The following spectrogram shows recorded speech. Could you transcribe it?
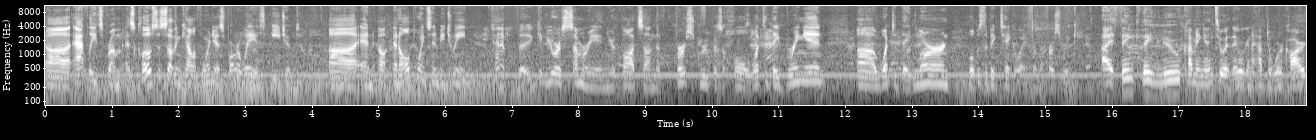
uh, athletes from as close as Southern California, as far away as Egypt, uh, and, uh, and all points in between. Kind of give your summary and your thoughts on the first group as a whole. What did they bring in? what did they learn? What was the big takeaway from the first week? I think they knew coming into it they were going to have to work hard.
